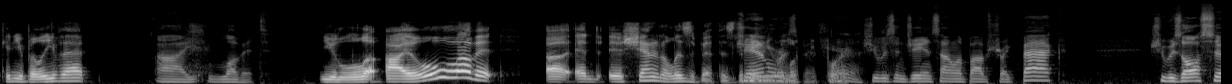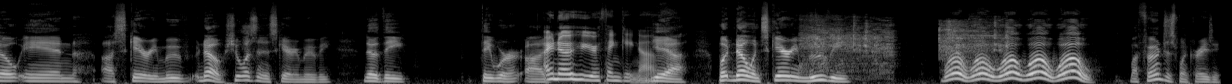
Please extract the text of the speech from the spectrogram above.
Can you believe that? I love it. You lo- I love it. Uh, and uh, Shannon Elizabeth is the Shannon name you were Elizabeth. looking for. Yeah, she was in Jay and Silent Bob Strike Back. She was also in a scary movie. No, she wasn't in a scary movie. No, they they were. Uh, I know who you're thinking of. Yeah, but no, in Scary Movie. Whoa, whoa, whoa, whoa, whoa! My phone just went crazy.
